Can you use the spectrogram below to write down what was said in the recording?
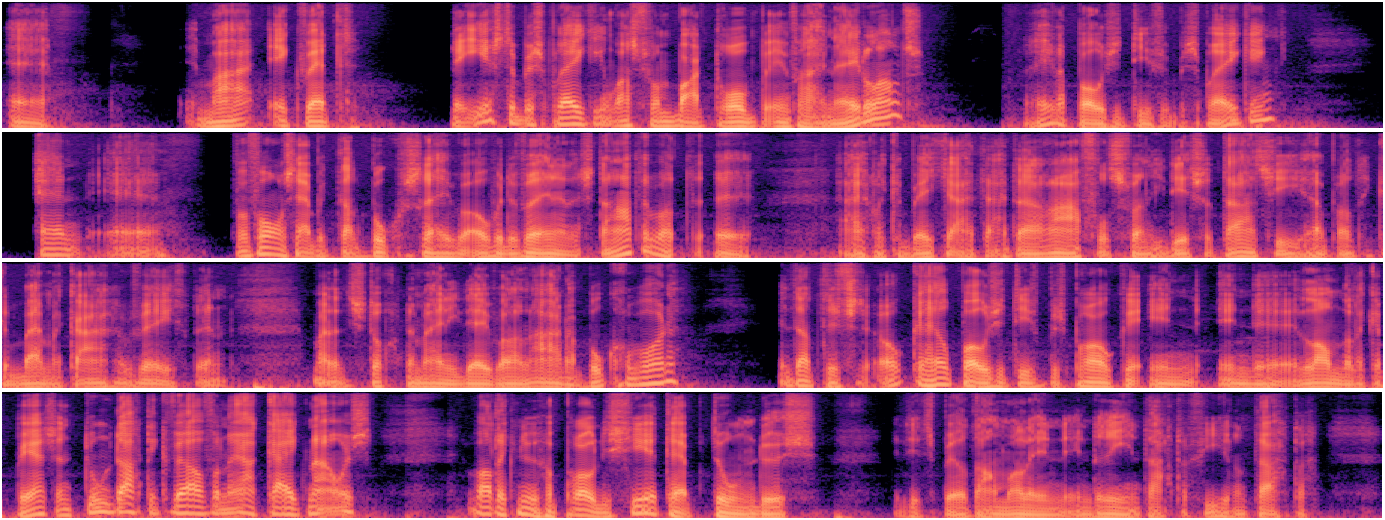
Eh, maar ik werd, de eerste bespreking was van Bart Tromp in Vrij Nederlands. Een hele positieve bespreking. En eh, vervolgens heb ik dat boek geschreven over de Verenigde Staten, wat eh, eigenlijk een beetje uit, uit de rafels van die dissertatie heb, had ik er bij elkaar geveegd. En, maar dat is toch naar mijn idee wel een aardig boek geworden. En dat is ook heel positief besproken in, in de landelijke pers. En toen dacht ik wel van, nou ja, kijk nou eens wat ik nu geproduceerd heb toen dus. Dit speelt allemaal in, in 83, 84.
